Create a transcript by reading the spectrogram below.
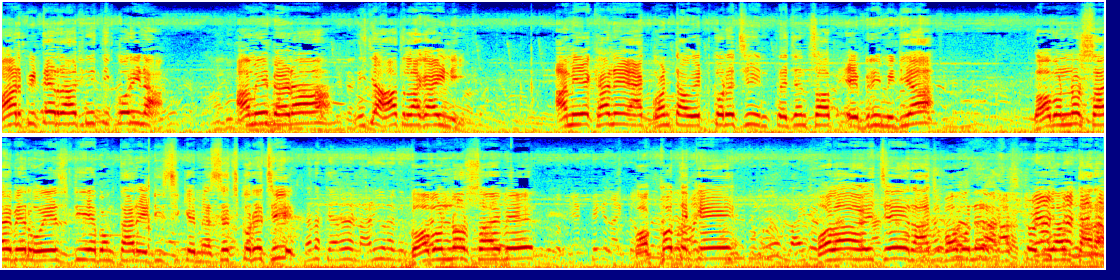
মারপিটের রাজনীতি করি না। আমি বেড়া নিজে হাত লাগাইনি। আমি এখানে এক ঘণ্টা ওয়েট করেছি in presence of every media governor সাহেবের ওএসডি এবং তার এডিসি কে মেসেজ করেছি। গভর্নর সাহেবের পক্ষ থেকে বলা হয়েছে রাজভবনের কাস্টোডিয়ান তারা।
